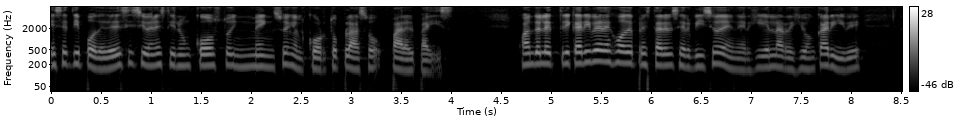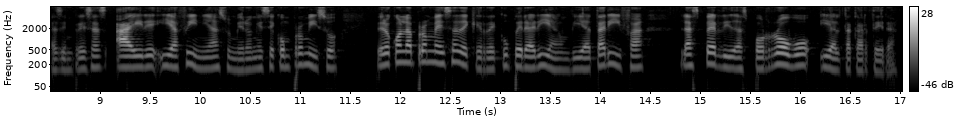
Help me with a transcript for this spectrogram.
ese tipo de decisiones tiene un costo inmenso en el corto plazo para el país. Cuando Electricaribe dejó de prestar el servicio de energía en la región Caribe, las empresas Aire y Afinia asumieron ese compromiso, pero con la promesa de que recuperarían vía tarifa las pérdidas por robo y alta cartera.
